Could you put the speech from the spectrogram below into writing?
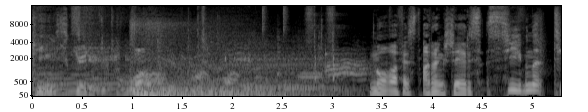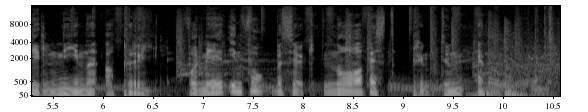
Kings Guru. Wow. Novafest arrangeres 7. til 9. april. For mer info besøk novafest.no.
